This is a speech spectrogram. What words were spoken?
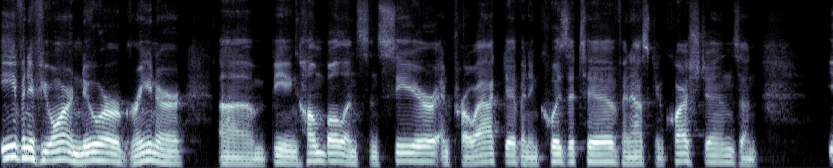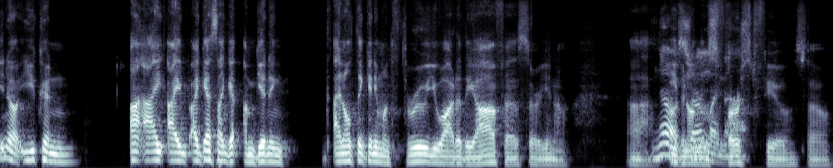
even if you are newer or greener, um, being humble and sincere and proactive and inquisitive and asking questions and you know you can i i, I guess I get, i'm getting i don't think anyone threw you out of the office or you know uh, No, even on those not. first few so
